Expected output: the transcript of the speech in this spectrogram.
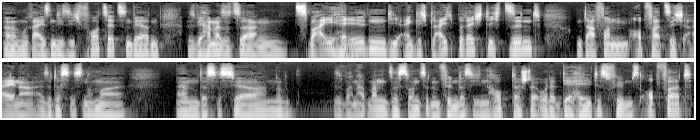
ähm, Reisen, die sich fortsetzen werden. Also wir haben ja sozusagen zwei Helden, die eigentlich gleichberechtigt sind und davon opfert sich einer. Also das ist nochmal, ähm, das ist ja eine also wann hat man das sonst in einem Film, dass sich ein Hauptdarsteller oder der Held des Films opfert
